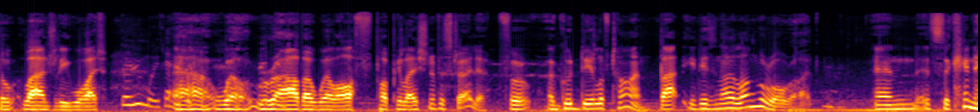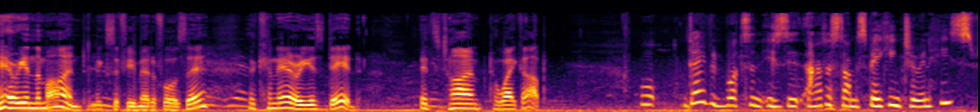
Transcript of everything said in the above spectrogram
the largely white boom we've had uh, well, rather well off population of Australia for a good deal of time. But it is no longer all right. And it's the canary in the mine, to mix a few metaphors there. The canary is dead. It's time to wake up. Well, David Watson is the artist I'm speaking to, and he's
